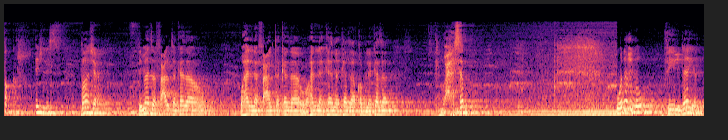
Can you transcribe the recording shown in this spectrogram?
فكر اجلس راجع. لماذا فعلت كذا؟ وهلا فعلت كذا وهلا كان كذا قبل كذا؟ المحاسبة. ونحن في بداية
